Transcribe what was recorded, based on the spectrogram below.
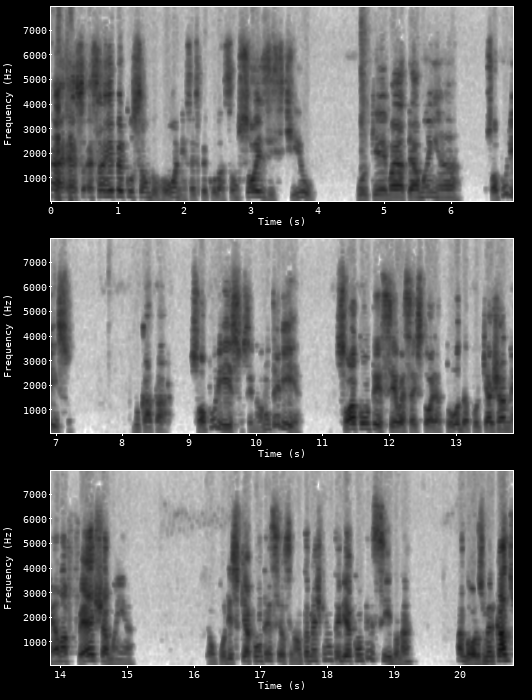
É, essa, essa, repercussão do Rony, essa especulação só existiu porque vai até amanhã. Só por isso. Do Qatar. Só por isso, senão não teria. Só aconteceu essa história toda porque a janela fecha amanhã. Então por isso que aconteceu, senão também acho que não teria acontecido, né? Agora, os mercados,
